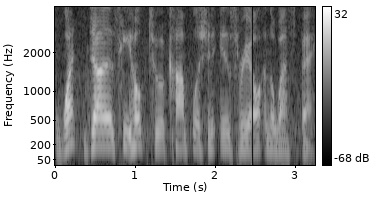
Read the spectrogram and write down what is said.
what does he hope to accomplish in Israel and the West Bank?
